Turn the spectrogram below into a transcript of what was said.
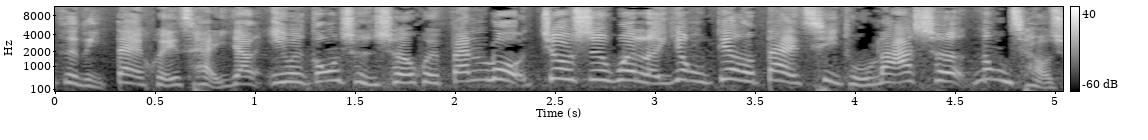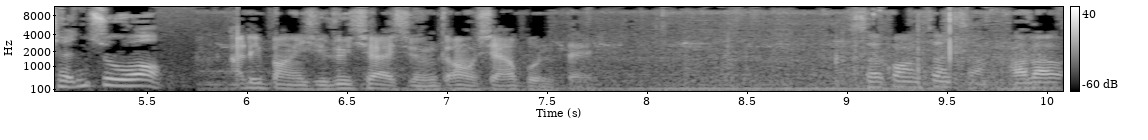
子里带回采样，因为工程车会翻落，就是为了用吊带企图拉车，弄巧成拙。啊，你帮伊修理车的时阵，刚好啥问题？车况正常，好的。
